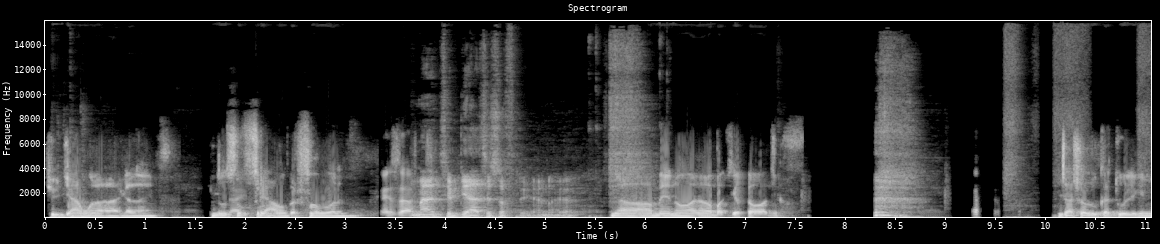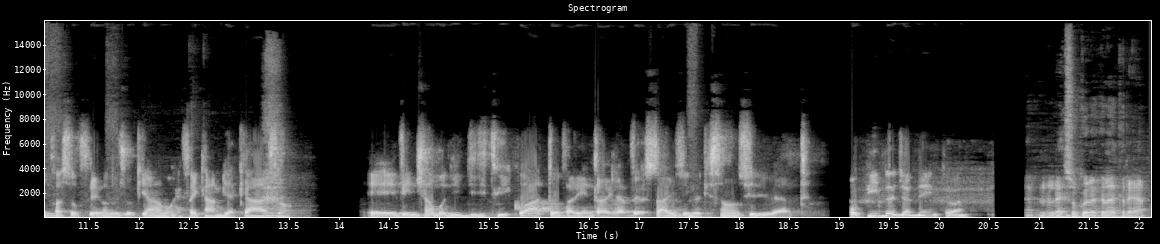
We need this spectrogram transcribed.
Chiudiamola, raga, dai. Non soffriamo, per favore. Esatto. Ma ci piace soffrire. no? No, a me no, è una roba che odio. Già c'ho Luca Tulli che mi fa soffrire quando giochiamo, che fai cambi a caso e vinciamo di, di, di 4 fa rientrare gli avversari sì, perché sennò non si diverte. Opiddo è già dentro, eh. Eh, Non è su quella che la crea.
